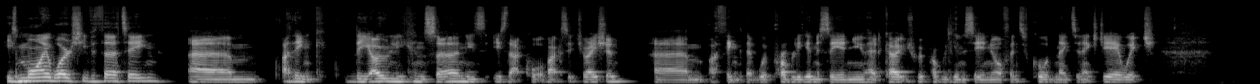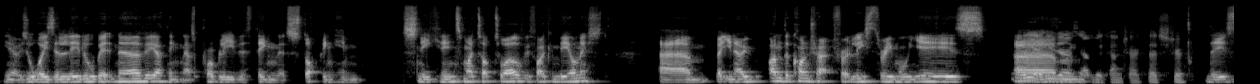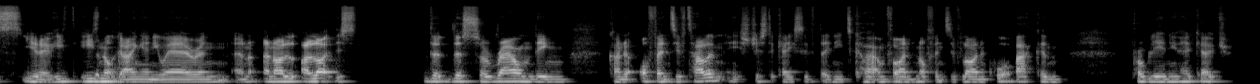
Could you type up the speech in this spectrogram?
He's my wide receiver 13. Um, I think the only concern is is that quarterback situation. Um, I think that we're probably going to see a new head coach. We're probably going to see a new offensive coordinator next year, which you know is always a little bit nervy. I think that's probably the thing that's stopping him sneaking into my top 12, if I can be honest. Um, but you know, under contract for at least three more years. Oh yeah, he does um, have the contract. That's true. There's, you know, he he's Good not point. going anywhere, and and and I, I like this the the surrounding kind of offensive talent. It's just a case of they need to go out and find an offensive line, a quarterback, and probably a new head coach.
